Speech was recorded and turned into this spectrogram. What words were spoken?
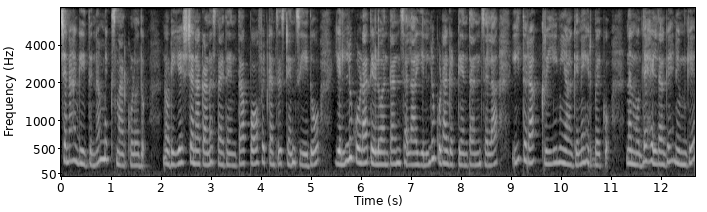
ಚೆನ್ನಾಗಿ ಇದನ್ನು ಮಿಕ್ಸ್ ಮಾಡ್ಕೊಳ್ಳೋದು. ನೋಡಿ, ಎಷ್ಟು ಚೆನ್ನಾಗಿ ಕಾಣಿಸ್ತಾ ಇದೆ ಅಂತ ಪರ್ಫೆಕ್ಟ್ ಕನ್ಸಿಸ್ಟೆನ್ಸಿ ಇದು. ಎಲ್ಲೂ ಕೂಡ ತೆಳು ಅಂತ ಅನಿಸಲ್ಲ, ಎಲ್ಲೂ ಕೂಡ ಗಟ್ಟಿ ಅಂತ ಅನಿಸಲ್ಲ. ಈ ಥರ ಕ್ರೀಮಿಯಾಗೇ ಇರಬೇಕು. ನಾನು ಮೊದಲೇ ಹೇಳಿದಾಗೆ ನಿಮಗೆ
